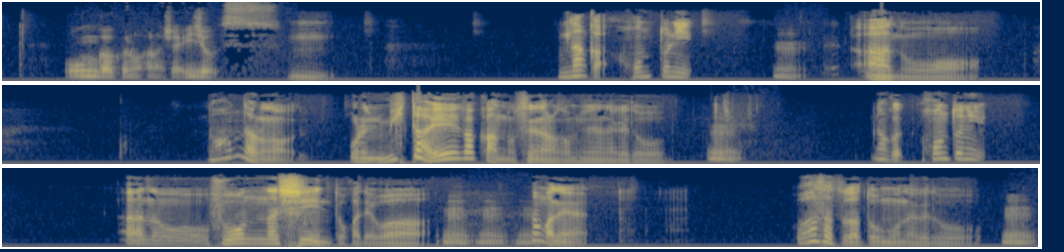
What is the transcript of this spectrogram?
音楽の話は以上です。うん。なんか、本当に、うん。あのーなんだろうな、俺見た映画館のせいなのかもしれないんだけど、うん。なんか本当に、あのー不穏なシーンとかでは、うん。うん。うん。なんかね、わざとだと思うんだけど、うん。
